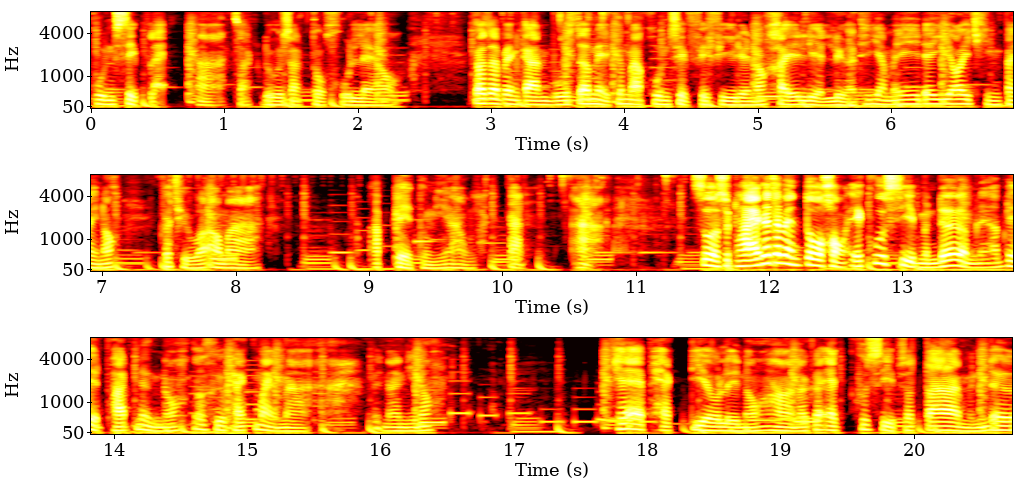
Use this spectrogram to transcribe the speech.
คูณ 10 แหละ อะจากดูจากตัวคูณแล้ว ก็จะเป็นการบูสต์ดาเมจขึ้นมาคูณ 10 ฟรีๆเลยเนาะ ใครเหรียญเหลือที่ยังไม่ได้ย่อยทิ้งไปเนาะ ก็ถือว่าเอามาอัปเดตตรงนี้เอาละกัน อะ ส่วนสุดท้ายก็จะเป็นตัวของ Exclusive เหมือนเดิมในอัปเดตพาร์ทหนึ่งเนาะก็คือแพ็คใหม่มาเป็นอันนี้เนาะแค่แพ็คเดียวเลยเนาะฮะแล้วก็ Exclusive Star เหมือนเดิ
